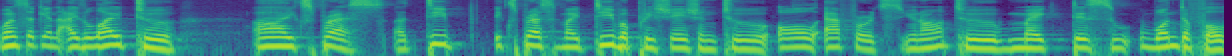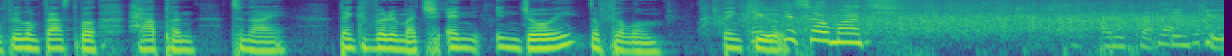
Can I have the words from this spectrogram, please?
once again, I'd like to uh, express a deep express my deep appreciation to all efforts, you know, to make this wonderful film festival happen tonight. Thank you very much and enjoy the film. Thank you. Thank you so much. Annika, yeah. thank you.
